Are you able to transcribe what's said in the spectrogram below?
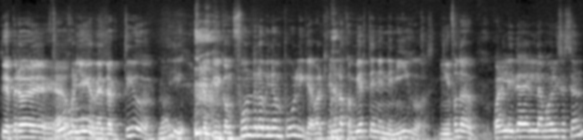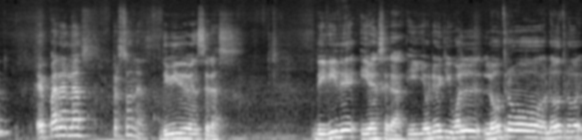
Yo espero eh, a lo mejor llegue retroactivo. ¿no? Y Pero que confunde la opinión pública, porque al final los convierte en enemigos. Y en el fondo, ¿cuál es la idea de la movilización? Es para las personas. Divide y vencerás. Divide y vencerá. Y yo creo que igual lo otro, lo otro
